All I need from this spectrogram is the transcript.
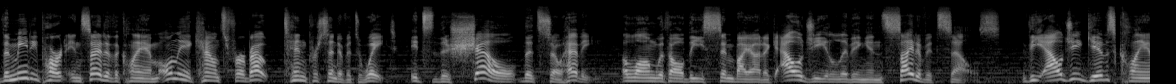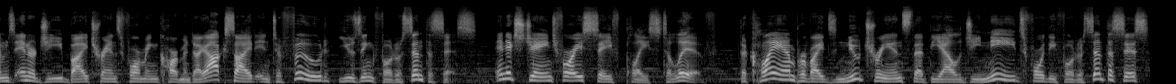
The meaty part inside of the clam only accounts for about 10% of its weight. It's the shell that's so heavy along with all the symbiotic algae living inside of its cells. The algae gives clams energy by transforming carbon dioxide into food using photosynthesis, in exchange for a safe place to live. The clam provides nutrients that the algae needs for the photosynthesis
